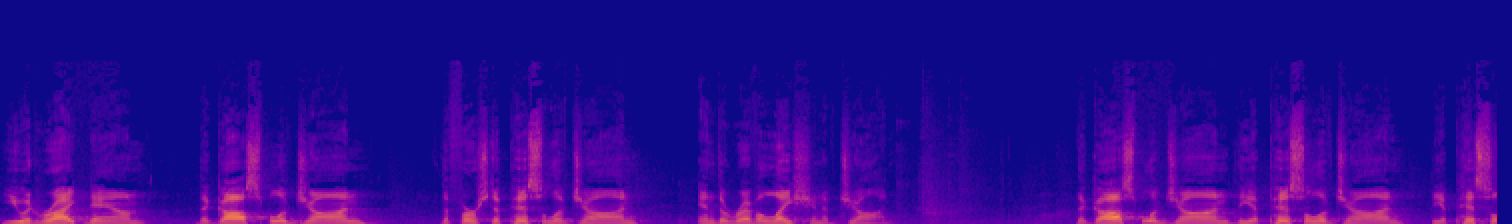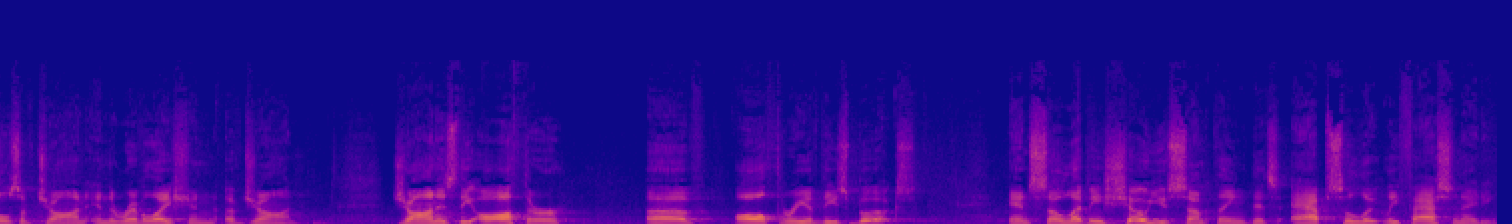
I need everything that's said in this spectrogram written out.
you would write down the Gospel of John, the first epistle of John, and the Revelation of John. The Gospel of John, the Epistle of John, the Epistles of John, and the Revelation of John. John is the author of all three of these books. And so let me show you something that's absolutely fascinating.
